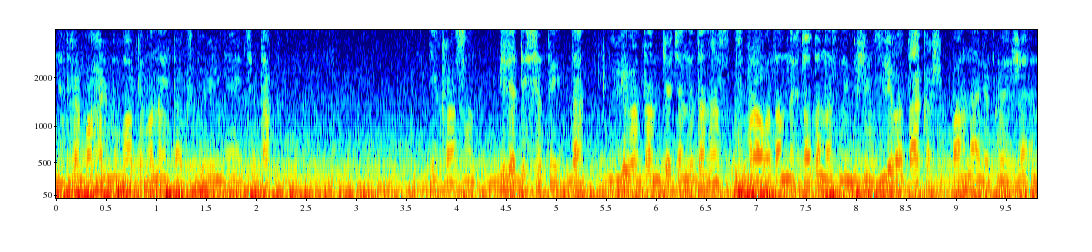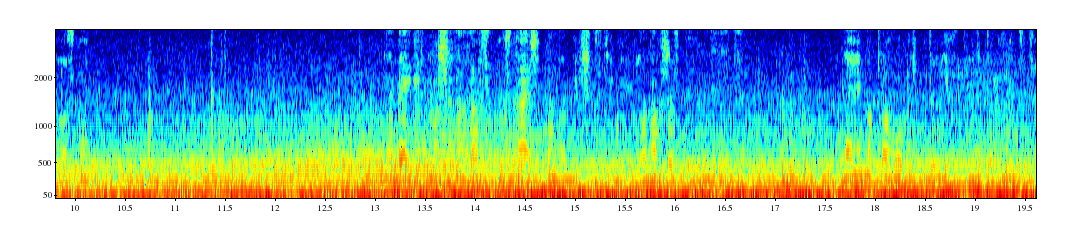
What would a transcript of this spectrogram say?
Не треба гальмувати, вона і так сповільняється, так? Якраз вон біля 10, да? Зліва там тьотя не до нас, справа там ніхто до нас не біжить, зліва також. Погнали, проїжджаємо газку. На деяких машинах газ відпускаєш, ну на більшості вона вже сповільняється. Далі ми праворуч будемо їхати на перехресті.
